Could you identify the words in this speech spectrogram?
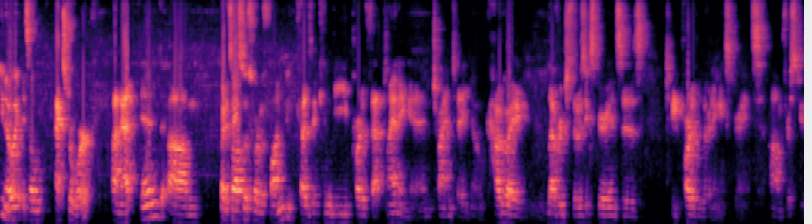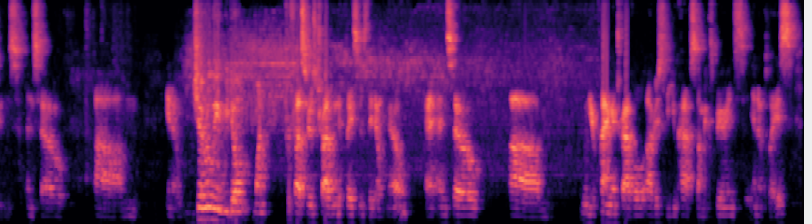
you know, it's a extra work on that end. Um, but it's also sort of fun because it can be part of that planning and trying to, you know, how do I leverage those experiences to be part of the learning experience um, for students? And so, um, you know, generally we don't want professors traveling to places they don't know. And, and so, um, when you're planning a travel, obviously you have some experience in a place.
